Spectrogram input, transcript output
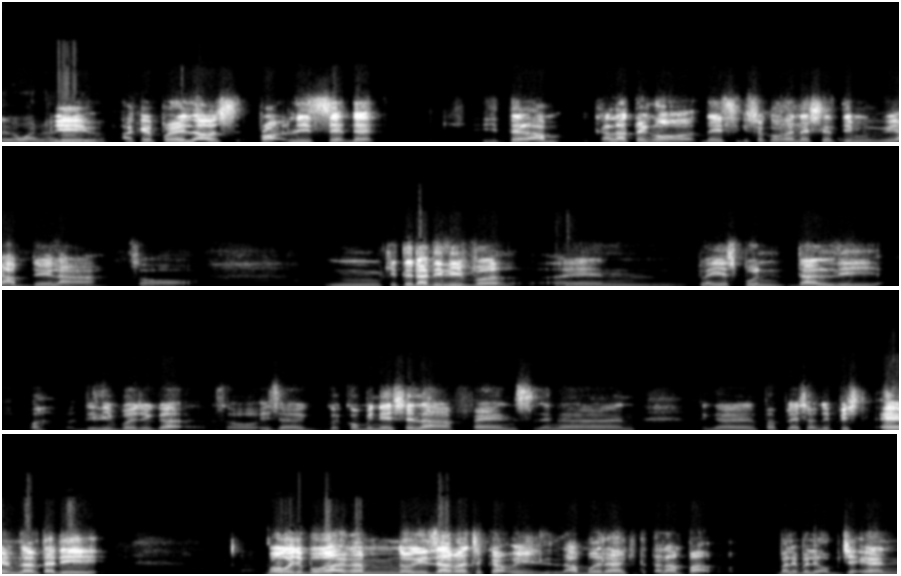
lawan Jadi, Akan Perelos proudly said that kita um, kalau tengok dari segi sokongan national team we up there lah. So um, kita dah deliver and players pun dah li, uh, deliver juga. So it's a good combination lah fans dengan dengan apa players on the pitch. And malam tadi baru je borak dengan Norizam lah cakap, weh lama dah kita tak nampak balik-balik objek kan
